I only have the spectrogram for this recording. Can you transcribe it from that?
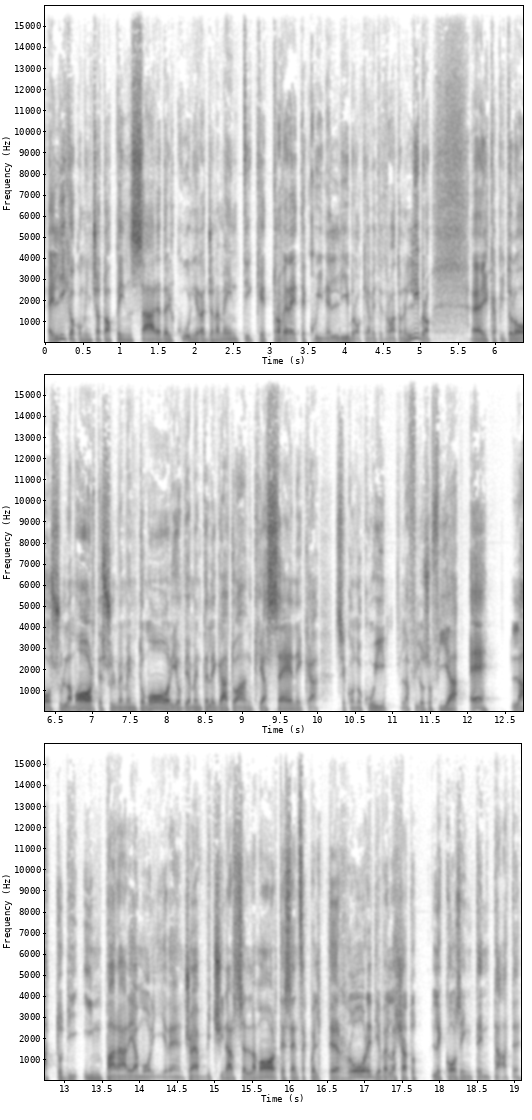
È lì che ho cominciato a pensare ad alcuni ragionamenti che troverete qui nel libro, che avete trovato nel libro. Eh, il capitolo sulla morte, sul memento mori, ovviamente legato anche a Seneca, secondo cui la filosofia è l'atto di imparare a morire, cioè avvicinarsi alla morte senza quel terrore di aver lasciato le cose intentate.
